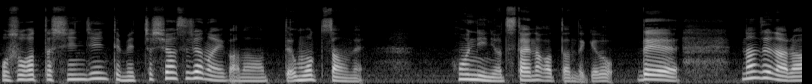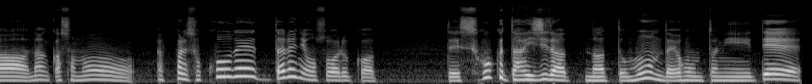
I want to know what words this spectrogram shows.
教わった新人ってめっちゃ幸せじゃないかなって思ってたのね。本人には伝えなかったんだけど。で、なぜなら、なんかその、やっぱりそこで誰に教わるかってすごく大事だなって思うんだよ、本当に。で、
